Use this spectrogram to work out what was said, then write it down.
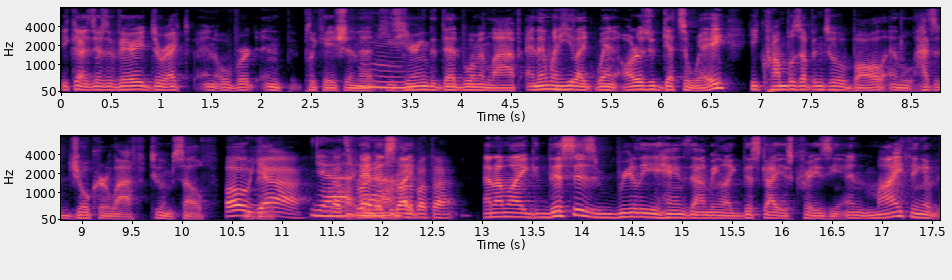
Because there's a very direct and overt implication that he's mm. hearing the dead woman laugh, and then when he like when Arzu gets away, he crumbles up into a ball and has a Joker laugh to himself. Oh Okay. yeah, Yeah, that's right. And I it's forgot like- about that. And I'm like, this is really hands down being like, this guy is crazy. And my thing of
